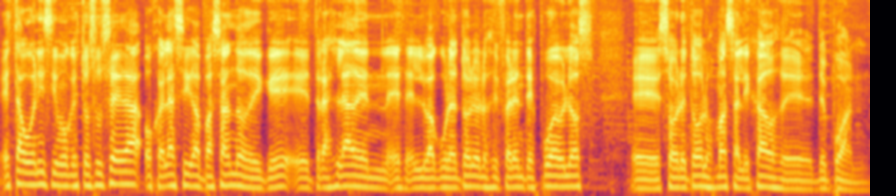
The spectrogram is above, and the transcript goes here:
Está buenísimo que esto suceda. Ojalá siga pasando de que eh, trasladen el vacunatorio a los diferentes pueblos, eh, sobre todo los más alejados de, de Puan.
